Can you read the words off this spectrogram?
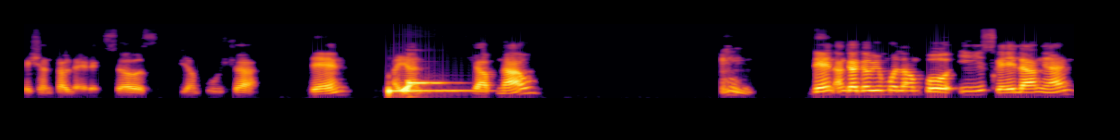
kay Chantal Direct Sales. Yan po siya. Then, ayan, shop now. Then, ang gagawin mo lang po is kailangan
